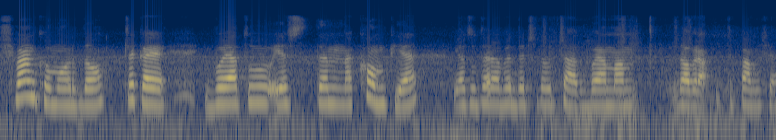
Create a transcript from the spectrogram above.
Śmanko mordo. Czekaj, bo ja tu jestem na kompie. Ja tu teraz będę czytał czat, bo ja mam... Dobra, typamy się.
